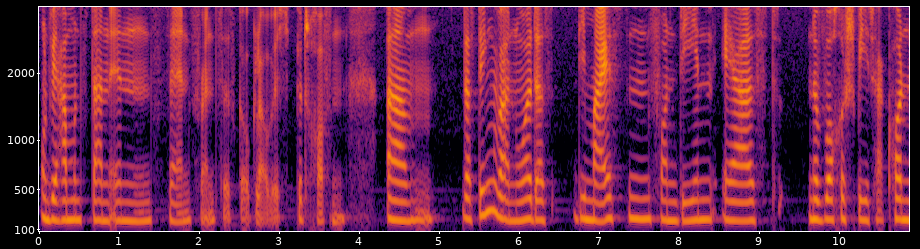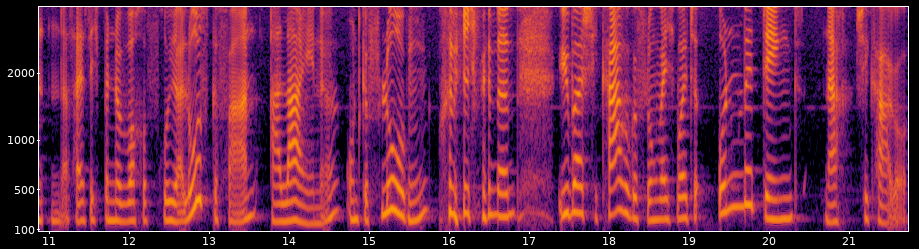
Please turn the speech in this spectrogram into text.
Und wir haben uns dann in San Francisco, glaube ich, getroffen. Ähm, das Ding war nur, dass die meisten von denen erst eine Woche später konnten. Das heißt, ich bin eine Woche früher losgefahren, alleine und geflogen. Und ich bin dann über Chicago geflogen, weil ich wollte unbedingt nach Chicago.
